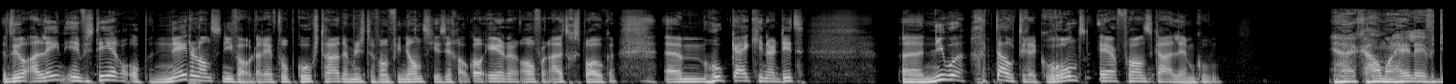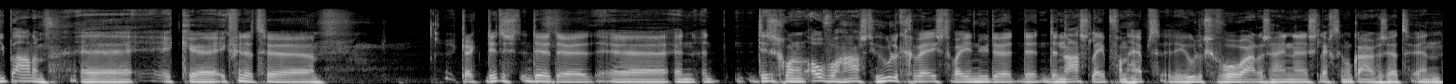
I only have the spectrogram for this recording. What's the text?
Het wil alleen investeren op Nederlands niveau. Daar heeft Wopke Hoekstra, de minister van Financiën, zich ook al eerder over uitgesproken. Um, hoe kijk je naar dit? Uh, nieuwe getouwtrek rond Air France KLM, Koen? Ja, ik haal maar heel even diep adem. Uh, ik, uh, ik vind het Kijk, dit is, de, de, uh, een, een, dit is gewoon een overhaast huwelijk geweest... waar je nu de, de, de nasleep van hebt. De huwelijkse voorwaarden zijn uh, slecht in elkaar gezet. En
